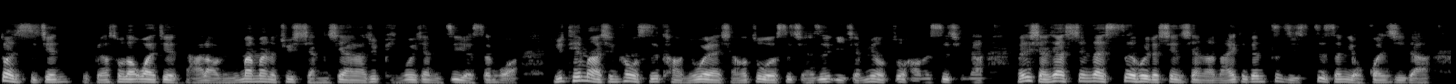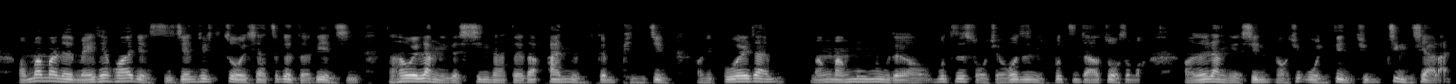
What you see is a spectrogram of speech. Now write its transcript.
段时间，你不要受到外界的打扰，你慢慢的去想一下啊，去品味一下你自己的生活，你去天马行空思考你未来想要做的事情，还是以前没有做好的事情啊，而且想一下现在社会的现象啊，哪一个跟自己自身有关系的啊？我慢慢的每一天花一点时间去做一下这个的练习，然后会让你的心呢、得到安稳跟平静哦，你不会再茫茫目目的哦不知所求，或者是你不知道要做什么，哦，就让你的心哦去稳定去静下来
